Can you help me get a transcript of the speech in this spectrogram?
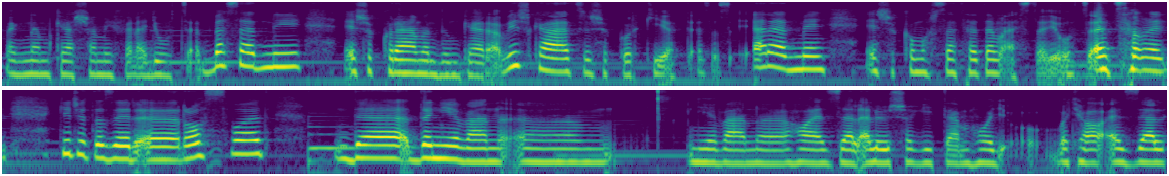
meg nem kell semmiféle gyógyszert beszedni, és akkor elmentünk erre a vizsgálatra, és akkor kijött ez az eredmény, és akkor most szedhetem ezt a gyógyszert. Szóval egy kicsit azért rossz volt, de, de nyilván nyilván, ha ezzel elősegítem, hogy, vagy ha ezzel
